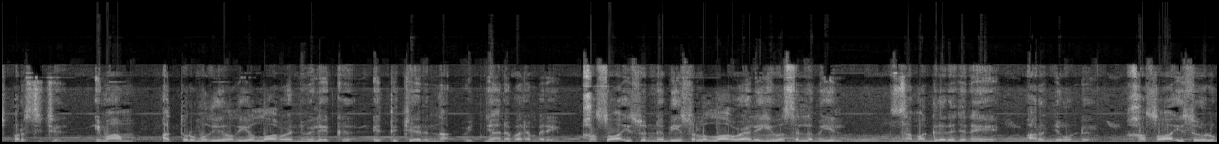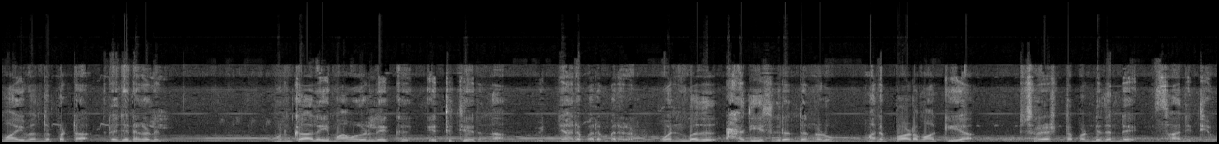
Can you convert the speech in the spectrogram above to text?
സ്പർശിച്ച് ഇമാം അത്തുർമുദി റളിയല്ലാഹു എന്നിവയിലേക്ക് എത്തിച്ചേരുന്ന വിജ്ഞാന പരമ്പരയും ഹസായിസുൻ നബി സല്ലാഹു അലഹി വസല്ലമയിൽ സമഗ്ര രചനയെ അറിഞ്ഞുകൊണ്ട് ഹസായിസുകളുമായി ബന്ധപ്പെട്ട രചനകളിൽ മുൻകാല ഇമാമുകളിലേക്ക് എത്തിച്ചേരുന്ന വിജ്ഞാന പരമ്പരകൾ. ഒൻപത് ഹദീസ് ഗ്രന്ഥങ്ങളും മനഃപ്പാടമാക്കിയ ശ്രേഷ്ഠ പണ്ഡിതന്റെ സാന്നിധ്യം.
